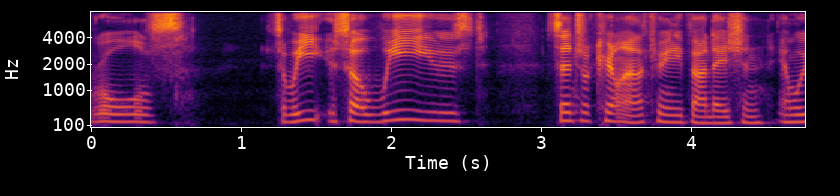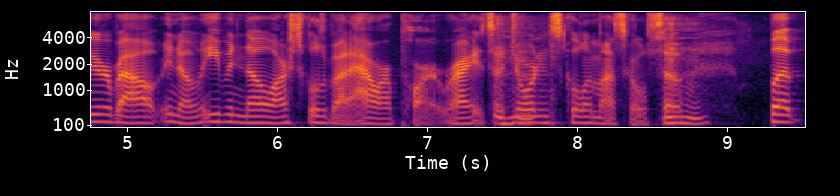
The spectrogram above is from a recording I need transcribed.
rules. So we so we used Central Carolina Community Foundation, and we were about you know even though our school's about an hour apart, right? So Jordan school and my school. So, but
